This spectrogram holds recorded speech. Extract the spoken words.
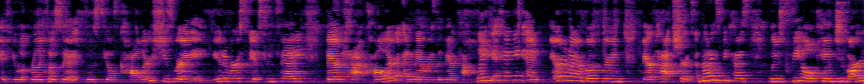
if you look really closely at Lucille's collar, she's wearing a University of Cincinnati Bearcat collar, and there was a Bearcat blanket hanging, and Erin and I are both wearing Bearcat shirts. And that is because Lucille came to our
